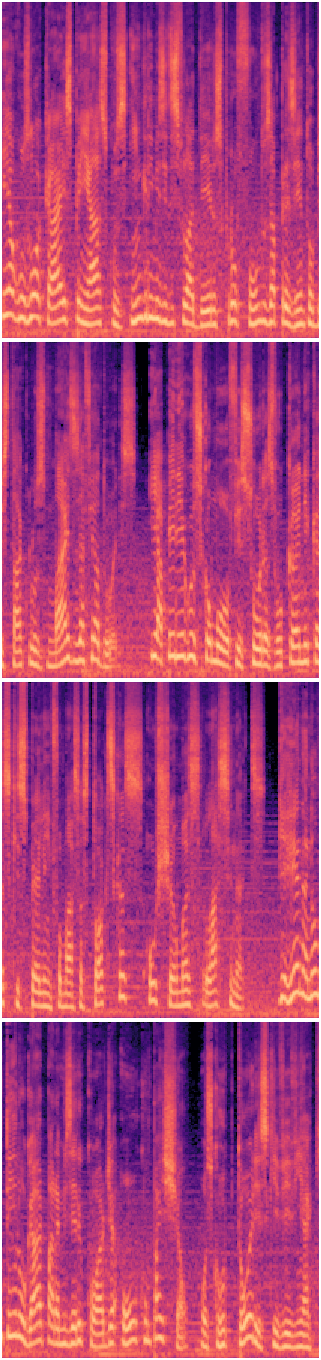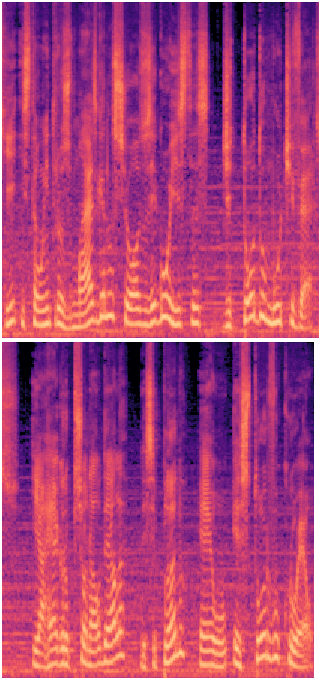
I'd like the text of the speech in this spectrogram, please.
Em alguns locais, penhascos íngremes e desfiladeiros profundos apresentam obstáculos mais desafiadores. E há perigos como fissuras vulcânicas que expelem fumaças tóxicas ou chamas lacinantes. Guerrena não tem lugar para misericórdia ou compaixão. Os corruptores que vivem aqui estão entre os mais gananciosos egoístas de todo o multiverso. E a regra opcional dela, desse plano, é o estorvo cruel.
